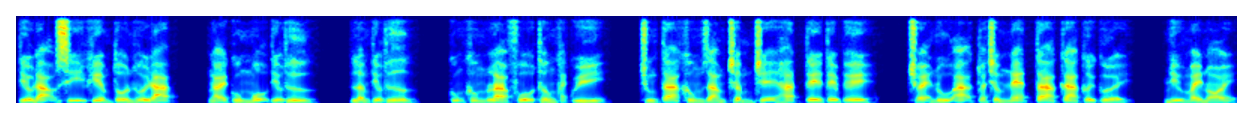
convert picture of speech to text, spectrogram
Tiểu đạo sĩ khiêm tốn hồi đáp, ngài cùng mộ tiểu thư, lâm tiểu thư, cũng không là phổ thông khách quý chúng ta không dám chậm trễ http choẹ nụ ạ toa chấm net ta ca cười cười những mày nói,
